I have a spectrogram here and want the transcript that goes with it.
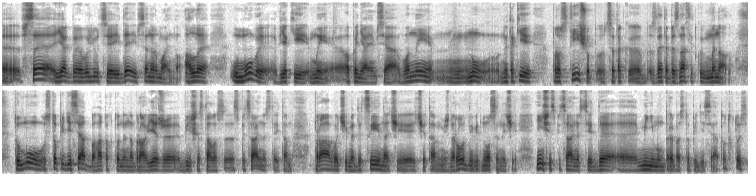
Е, Все якби еволюція йде і все нормально. Але умови, в які ми е, опиняємося, вони ну, не такі прості, щоб це так, е, знаєте, без наслідків минало. Тому 150 багато хто не набрав. Є ж більше стало спеціальностей, там право, чи медицина, чи, чи там міжнародні відносини, чи інші спеціальності, де е, мінімум треба 150. От хтось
